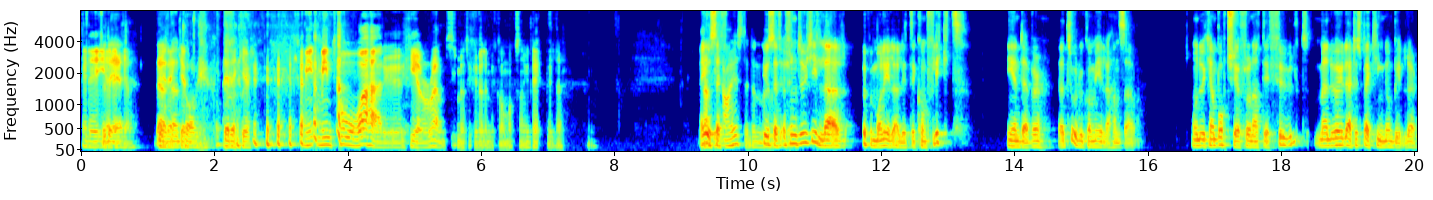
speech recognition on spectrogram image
Är det Erik? det, eller? Det räcker. Det räcker. Min, min tvåa här är ju Hero Realms som jag tycker väldigt mycket om också. I däckbilder. Men Josef, Ja, just det. Den, Josef, eftersom du gillar, uppenbarligen gillar lite konflikt i Endeavor. Jag tror du kommer gilla Hansa. Om du kan bortse från att det är fult, men du har ju lärt dig spela Kingdom Builder.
